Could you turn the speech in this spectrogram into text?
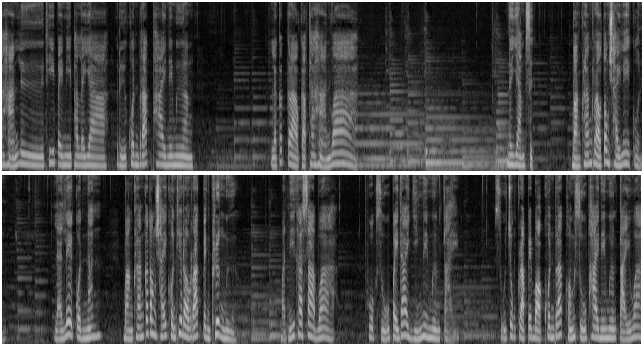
ทหารลือที่ไปมีภรรยาหรือคนรักภายในเมือง แล้วก็กล่าวกับทหารว่า ในยามศึก บางครั้งเราต้องใช้เล่กล และเล่กลนั้น บางครั้งก็ต้องใช้คนที่เรารักเป็นเครื่องมือ บัดนี้ข้าทราบว่า พวกสูไปได้หญิงในเมืองไต่สูจงกลับไปบอกคนรักของสูภายในเมืองไต่ว่า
